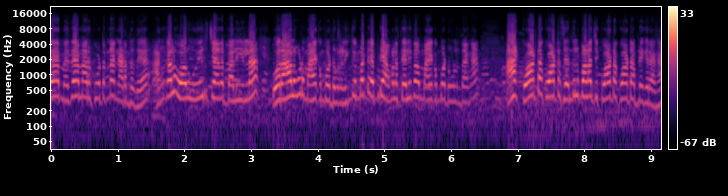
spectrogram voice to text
இதே இதே மாதிரி கூட்டம் தான் நடந்தது. அங்கெல்லாம் ஒரு உயிர் சேதம் பலி இல்லை. ஒரு ஆள் கூட மயக்கம் போட்டு விழல இங்கே மட்டும் எப்படி அவ்வளோ தெளிவாக மயக்கம் போட்டு விழுந்தாங்க? ஆ கோட்டை கோட்டை செந்தில் பாலாஜி கோட்டை கோட்டை அப்படிங்கிறாங்க.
